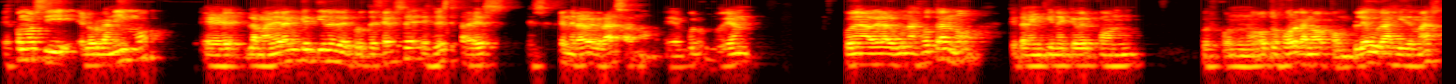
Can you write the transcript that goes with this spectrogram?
Es como si el organismo, eh, la manera en que tiene de protegerse es esta, es, es generar grasa, ¿no? Eh, bueno, podrían, pueden haber algunas otras, ¿no? Que también tiene que ver con, pues, con otros órganos, con pleuras y demás,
